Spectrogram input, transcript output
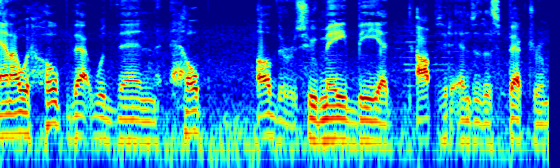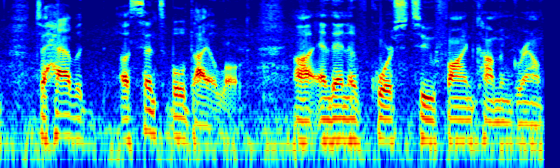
And I would hope that would then help others who may be at opposite ends of the spectrum to have a, a sensible dialogue. Uh, and then, of course, to find common ground.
